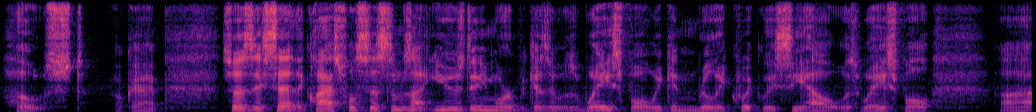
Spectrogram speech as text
hosts. Okay, so as I said, the classful system is not used anymore because it was wasteful. We can really quickly see how it was wasteful. Uh,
